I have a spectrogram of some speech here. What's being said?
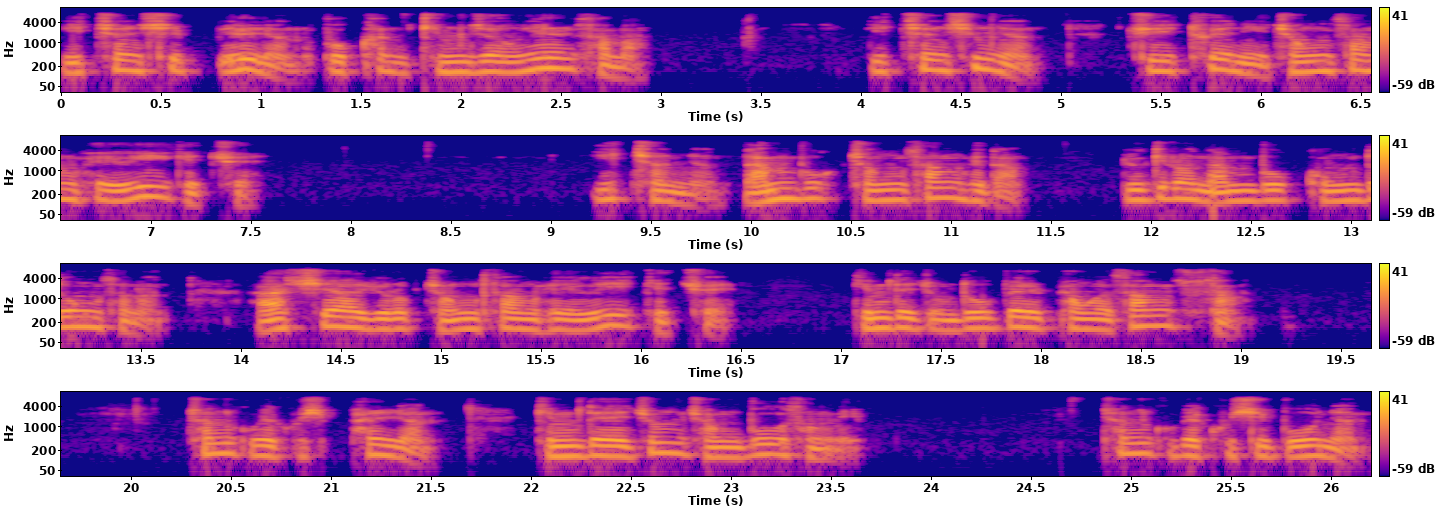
2011년 북한 김정일 사망 2010년 G20 정상회의 개최 2000년 남북 정상회담 6.15 남북 공동선언 아시아 유럽 정상회의 개최 김대중 노벨 평화상 수상. 1998년 김대중 정부 성립. 1995년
